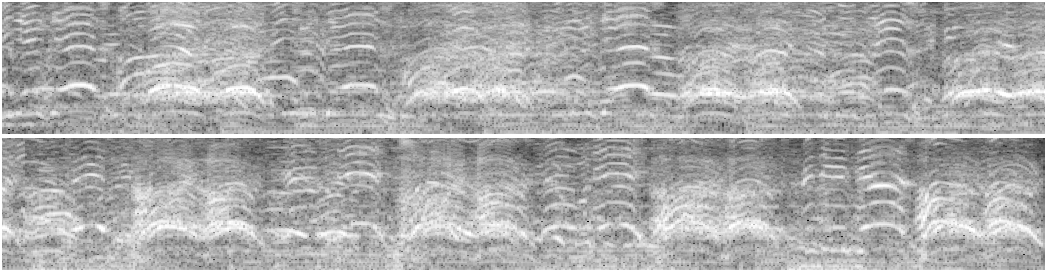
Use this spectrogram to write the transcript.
民警先，嗨嗨！民警先，嗨嗨！民警先，嗨嗨！民警先，嗨嗨！民警先，嗨嗨！民警先，嗨嗨！民警先，嗨嗨！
